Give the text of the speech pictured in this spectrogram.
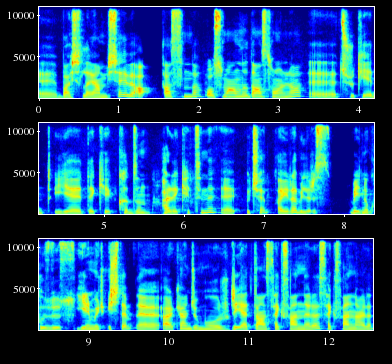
e, başlayan bir şey ve aslında Osmanlı'dan sonra e, Türkiye'deki kadın hareketini üçe ayırabiliriz. 1923 işte e, erken cumhuriyetten 80'lere 80'lerden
